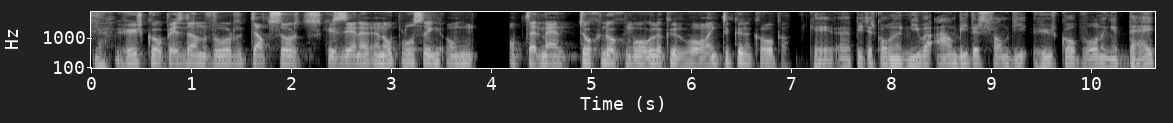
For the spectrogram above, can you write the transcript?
Ja. Huurkoop is dan voor dat soort gezinnen een oplossing om op termijn toch nog mogelijk een woning te kunnen kopen. Oké, okay, uh, Pieter, komen er nieuwe aanbieders van die huurkoopwoningen bij?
